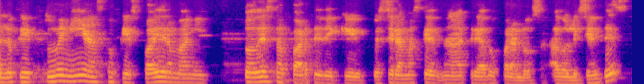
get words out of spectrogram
lo que tú venías con que Spider-Man y toda esta parte de que pues era más que nada creado para los adolescentes,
